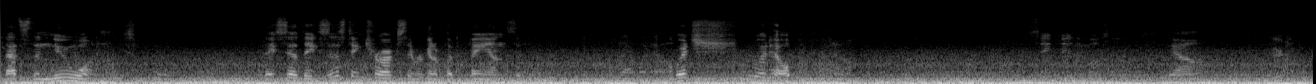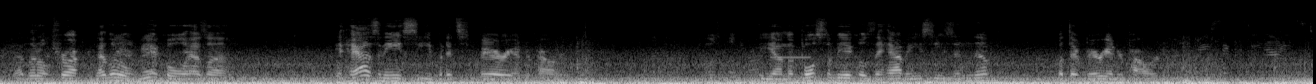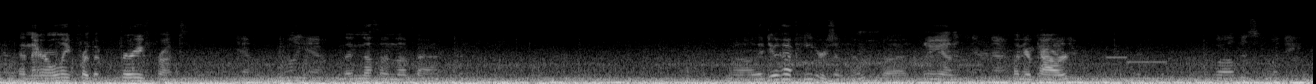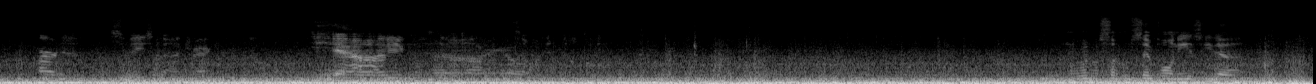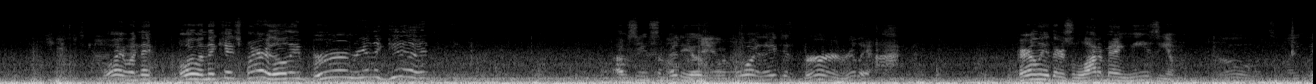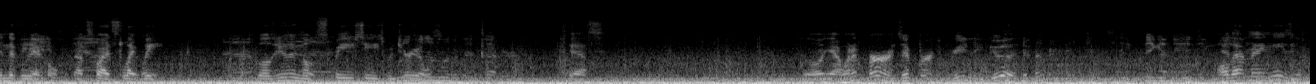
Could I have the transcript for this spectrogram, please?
That's. The new ones. They said the existing trucks they were gonna put fans in them. Which would help. You know. Same thing in most homes. Yeah, There's that little truck, that little vehicle has a, it has an AC, but it's very underpowered. Postal truck. Yeah, on the postal vehicles they have ACs in them, but they're very underpowered, still. and they're only for the very front. Yeah. Well, yeah. Then nothing in the back. Uh, they do have heaters in them, but again, They're not very good underpowered. Well, this is when they hired a space contractor. Yeah. Uh. I went with something simple and easy to. Boy, when they boy when they catch fire though, they burn really good. I've seen some videos where boy they just burn really hot. Apparently, there's a lot of magnesium in the vehicle. That's why it's lightweight. Those using those space age materials. Yes. So yeah, when it burns, it burns really good. Same thing on the engine. All that magnesium.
